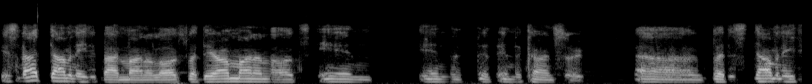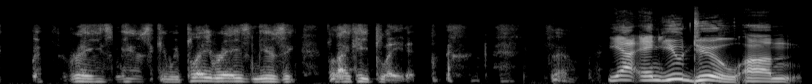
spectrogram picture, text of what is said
It's not dominated by monologues, but there are monologues in in the, in the concert. Uh, but it's dominated with Ray's music, and we play Ray's music like he played it. so. Yeah, and you do. Um,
